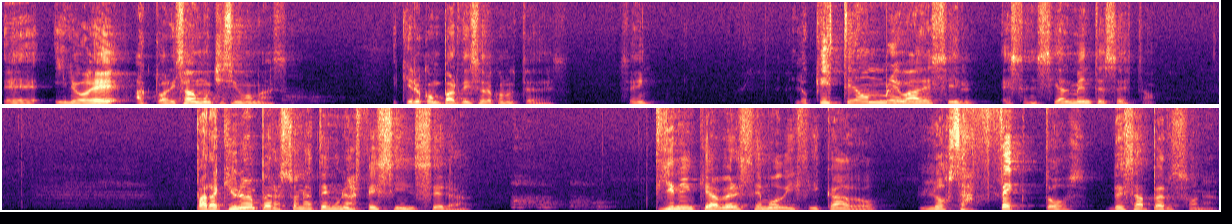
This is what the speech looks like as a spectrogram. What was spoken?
eh, y lo he actualizado muchísimo más. Y quiero compartírselo con ustedes. ¿sí? Lo que este hombre va a decir esencialmente es esto. Para que una persona tenga una fe sincera, tienen que haberse modificado los afectos de esa persona.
